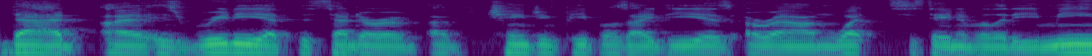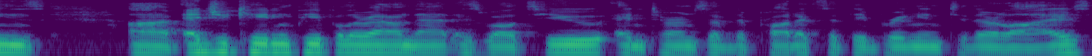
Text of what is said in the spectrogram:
That uh, is really at the center of, of changing people's ideas around what sustainability means, uh, educating people around that as well too in terms of the products that they bring into their lives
